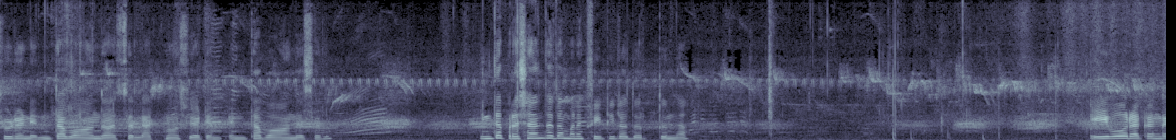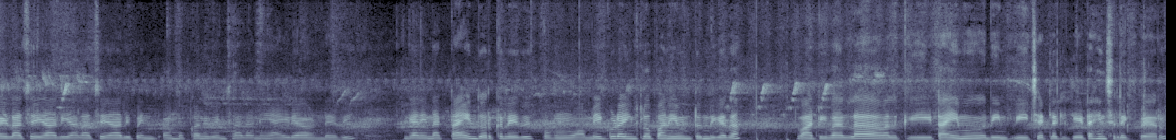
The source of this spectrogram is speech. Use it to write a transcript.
చూడండి ఎంత బాగుందో అసలు అట్మాస్ఫియర్ టెంప్ ఎంత బాగుంది అసలు. ఇంత ప్రశాంతత మనకు సిటీలో దొరుకుతుందా? ఏవో రకంగా ఇలా చేయాలి అలా చేయాలి పెం మొక్కల్ని పెంచాలని ఐడియా ఉండేది. కానీ నాకు టైం దొరకలేదు. మమ్మీకి కూడా ఇంట్లో పని ఉంటుంది కదా. వాటి వల్ల వాళ్ళకి టైం దీని ఈ చెట్లకి కేటాయించలేకపోయారు.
